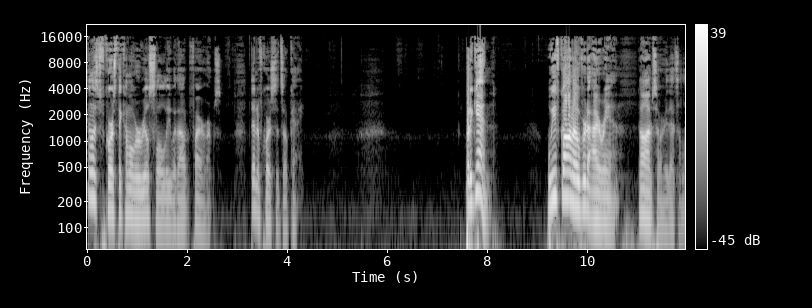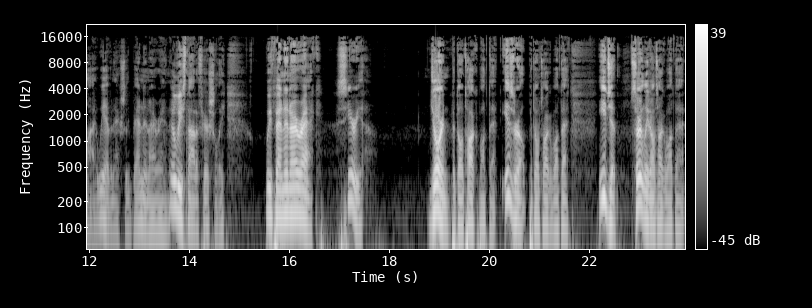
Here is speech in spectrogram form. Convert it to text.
Unless, of course, they come over real slowly without firearms. Then, of course, it's okay. But again, we've gone over to Iran. Oh, I'm sorry, that's a lie. We haven't actually been in Iran, at least not officially. We've been in Iraq, Syria, Jordan, but don't talk about that. Israel, but don't talk about that. Egypt, certainly don't talk about that.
